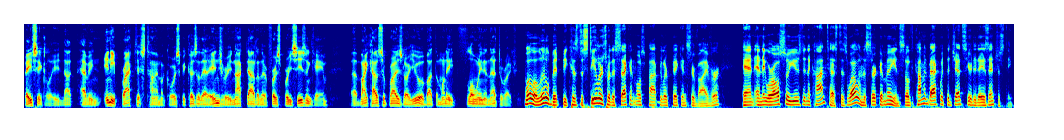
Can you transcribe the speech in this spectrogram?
basically not having any practice time, of course, because of that injury, knocked out in their first preseason game. Uh, Mike, how surprised are you about the money flowing in that direction? Well, a little bit because the Steelers were the second most popular pick in Survivor, and and they were also used in the contest as well in the Circa Millions. So coming back with the Jets here today is interesting.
